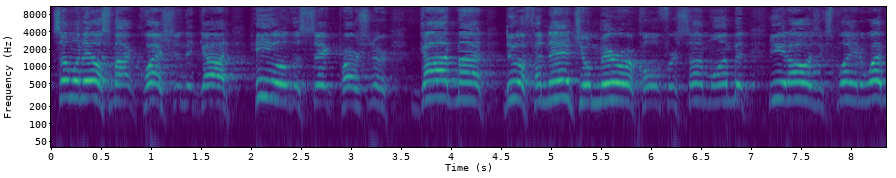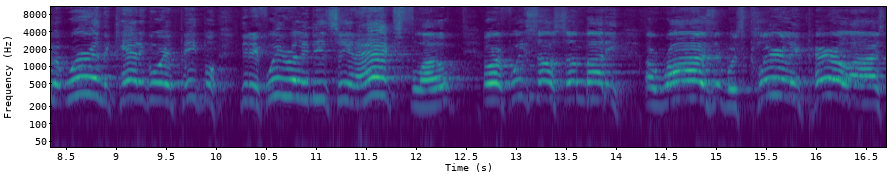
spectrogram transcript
someone else might question that God healed the sick person, or God might do a financial miracle for someone, but you could always explain it away. But we're in the category of people that if we really did see an axe float, or if we saw somebody arise that was clearly paralyzed,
